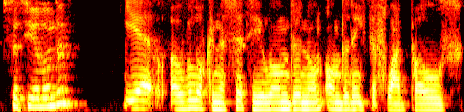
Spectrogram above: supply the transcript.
city of London? Yeah, overlooking the city of London, un- underneath the flagpoles,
